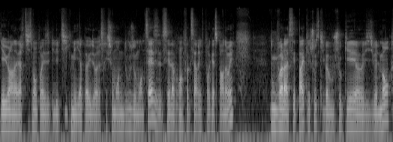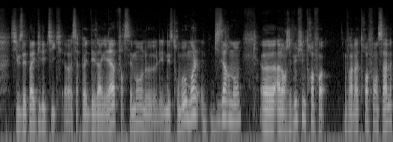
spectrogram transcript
il y a eu un avertissement pour les épileptiques, mais il n'y a pas eu de restriction moins de 12 ou moins de 16. C'est la première fois que ça arrive pour Gaspar Noé. Donc voilà, c'est pas quelque chose qui va vous choquer euh, visuellement si vous n'êtes pas épileptique. Euh, ça peut être désagréable, forcément, les, les, strombos. Moi, bizarrement, euh, alors j'ai vu le film trois fois. Voilà, trois fois en salle.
